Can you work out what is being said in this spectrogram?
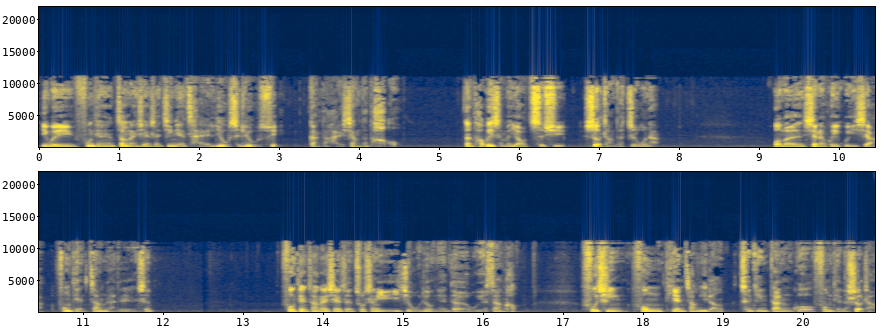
因为丰田章男先生今年才六十六岁，干得还相当的好，但他为什么要辞去社长的职务呢？我们先来回顾一下丰田章男的人生。丰田章男先生出生于一九五六年的五月三号，父亲丰田章一郎曾经担任过丰田的社长，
